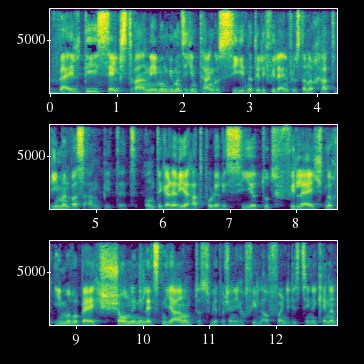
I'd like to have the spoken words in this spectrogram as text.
weil die Selbstwahrnehmung, wie man sich im Tango sieht, natürlich viel Einfluss dann auch hat, wie man was anbietet. Und die Galerie hat polarisiert, tut vielleicht noch immer, wobei ich schon in den letzten Jahren, und das wird wahrscheinlich auch vielen auffallen, die die Szene kennen,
